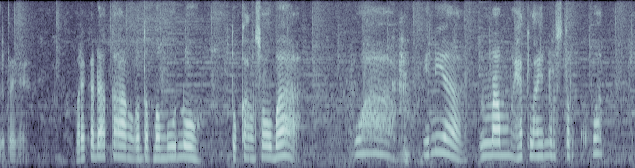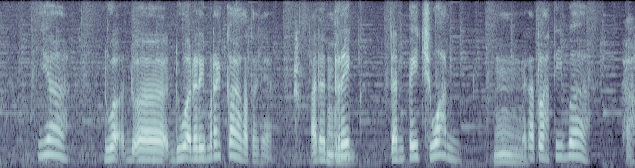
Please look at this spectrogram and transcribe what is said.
katanya. Mereka datang untuk membunuh tukang soba. Wah, ini ya enam headliners terkuat. Iya, dua, dua dua dari mereka katanya. Ada Hmm. Drake dan Page One. Hmm. Mereka telah tiba. Hah,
